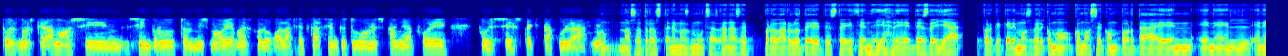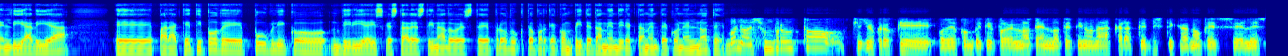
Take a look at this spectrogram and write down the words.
pues nos quedamos sin, sin producto el mismo viernes, con lo cual la aceptación que tuvo en España fue pues espectacular. ¿no? Nosotros tenemos muchas ganas de probarlo, te, te estoy diciendo ya de, desde ya, porque queremos ver cómo, cómo se comporta en, en, el, en el día a día. Eh, ¿Para qué tipo de público diríais que está destinado este producto? Porque compite también directamente con el Note. Bueno, es un producto que yo creo que poder competir por el Note, el Note tiene una característica, ¿no? Que es el S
